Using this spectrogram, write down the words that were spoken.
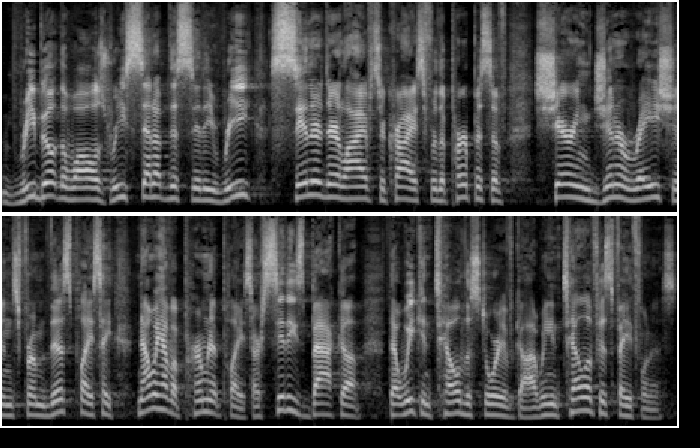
rebuilt the walls, reset up the city, re-centered their lives to Christ for the purpose of sharing generations from this place. Hey, now we have a permanent place. Our city's back up that we can tell the story of God. We can tell of his faithfulness.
